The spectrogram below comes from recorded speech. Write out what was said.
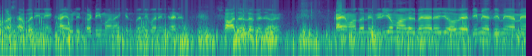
મરસા ભરીને ખાય ઓલી કઢીમાં નાખીને બની બનીને ખાય ને સ્વાદ અલગ જ આવે કાંઈ વાંધો નહીં વિડીયોમાં આગળ બના રહેજો હવે ધીમે ધીમે અમે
